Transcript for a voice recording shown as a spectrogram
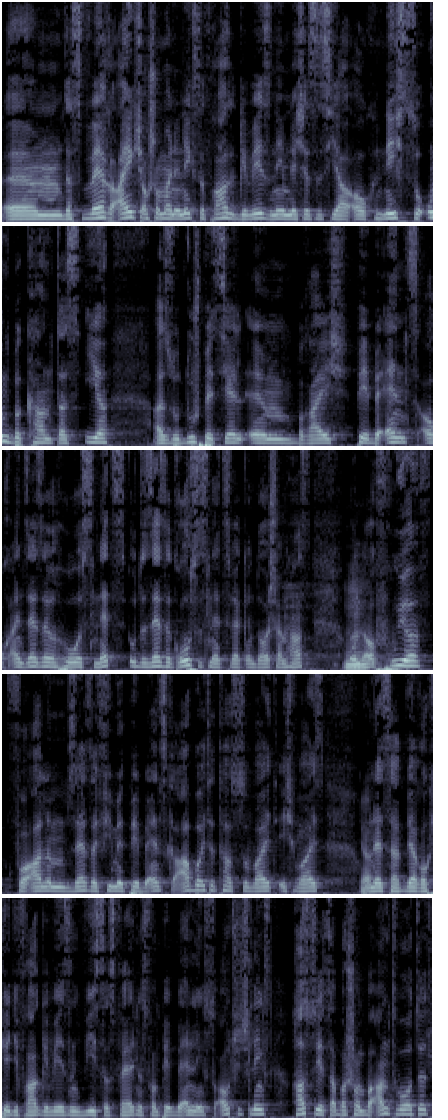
Ähm, das wäre eigentlich auch schon meine nächste Frage gewesen, nämlich es ist ja auch nicht so unbekannt, dass ihr Also du speziell im Bereich PBNs auch ein sehr, sehr hohes Netz oder sehr, sehr großes Netzwerk in Deutschland hast mhm. und auch früher vor allem sehr, sehr viel mit PBNs gearbeitet hast, soweit ich weiß. Ja. Und deshalb wäre auch hier die Frage gewesen, wie ist das Verhältnis von PBN-Links zu Outreach-Links? Hast du jetzt aber schon beantwortet.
